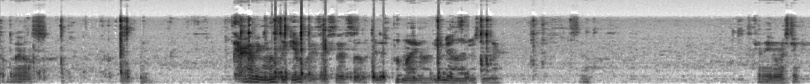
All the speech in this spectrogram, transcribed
something else. They're having monthly giveaways, they said, so I just put my uh, email address in there. So it's kind of interesting.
